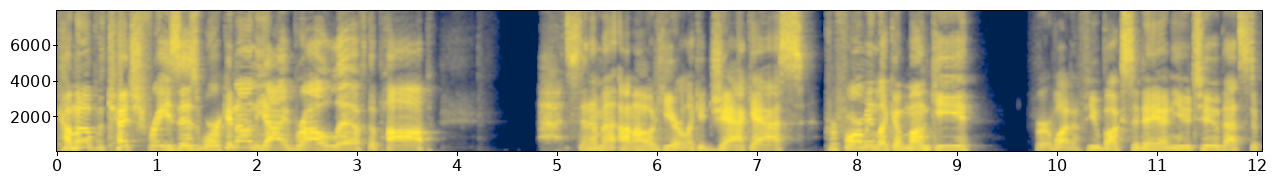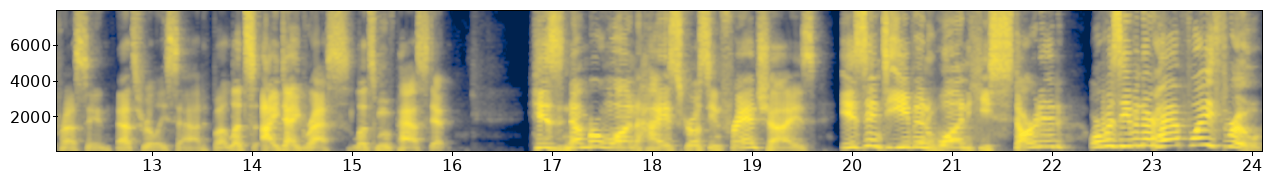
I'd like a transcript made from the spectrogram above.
coming up with catchphrases, working on the eyebrow lift, the pop. Instead, I'm, I'm out here like a jackass, performing like a monkey, for what a few bucks a day on YouTube. That's depressing. That's really sad. But let's I digress. Let's move past it. His number one highest grossing franchise isn't even one he started or was even there halfway through,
